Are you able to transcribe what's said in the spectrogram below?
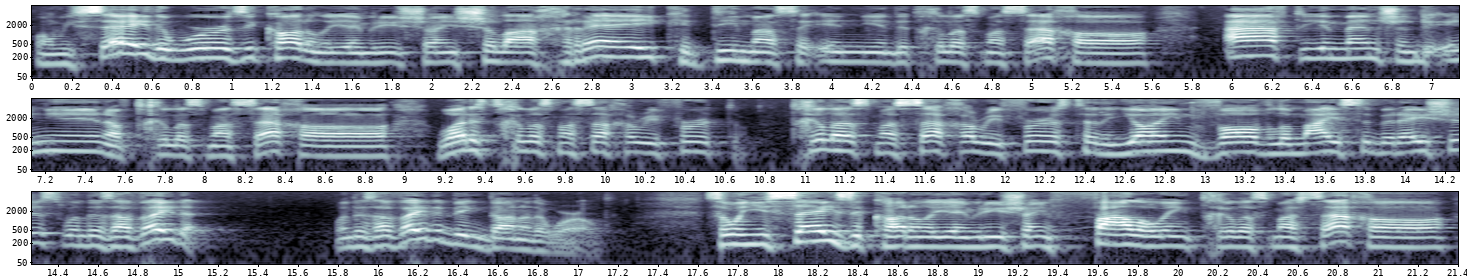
When we say the word Zikaron Liyem Rishon, Shalachrei Inyan, the Tchilas Masecha, after you mention the Inyan of Tchilas Masecha, what does Tchilas Masecha refer to? Tchilas Masecha refers to the Yom Vav Lamaisa Bereshis when there's Aveda. When there's Aveda being done in the world. So when you say Zikaron L'Yem Rishon following Tchilas Masecha,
